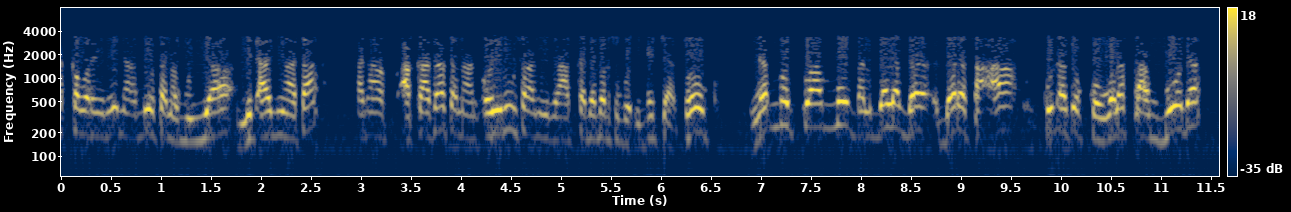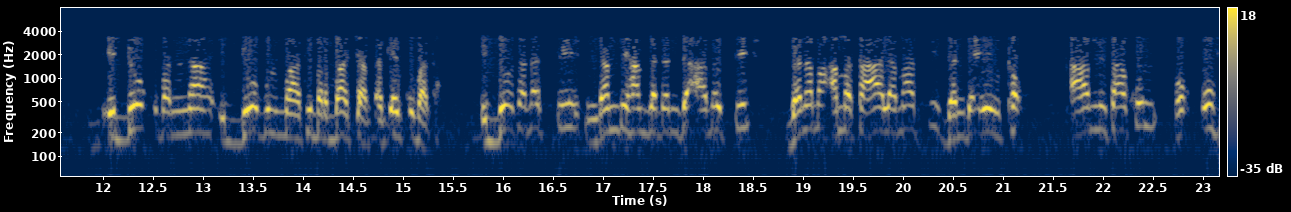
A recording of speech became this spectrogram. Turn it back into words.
akka wareeree naannoo sana guyyaa midhaan nyaataa kanaaf akkaataa sanaan ooyiruu isaaniirraa akka dabarsu godhi jecha tokko lammaffaa immoo galgala gara sa'aa kudha tokko walakkaan booda iddoo qubannaa iddoo bulmaatii barbaachaaf dhaqee qubata. Iddoo sanatti namni hanga danda'ametti ganama amma sa'aa lamaatti danda'ee ka'u. Qaamni isaa kun ho'uuf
